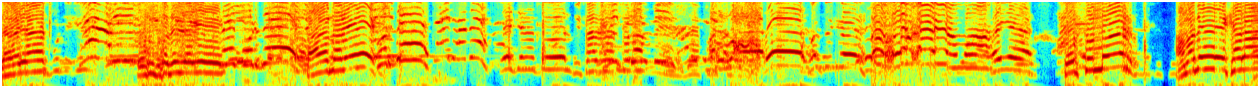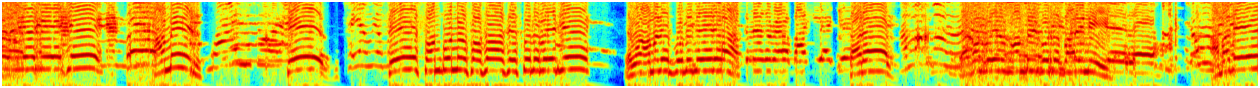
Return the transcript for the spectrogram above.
দেখা যাক। কোন তাড়াতাড়ি। খুব সুন্দর। আমাদের এই খেলা উইনার পেয়েছে আমির সে সে সম্পূর্ণ শশা শেষ করতে পেরেছে। এবং আমাদের প্রতিযোগীরা তারা এখন পর্যন্ত কমপ্লিট করতে পারেনি আমাদের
